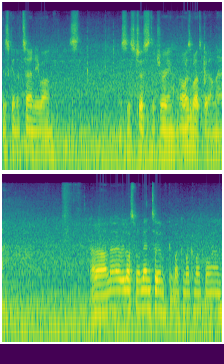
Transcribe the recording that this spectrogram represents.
is going to turn you on. This, this is just a dream. Oh, I was about to go down there. Oh no, we lost momentum. Come on, come on, come on, come on.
